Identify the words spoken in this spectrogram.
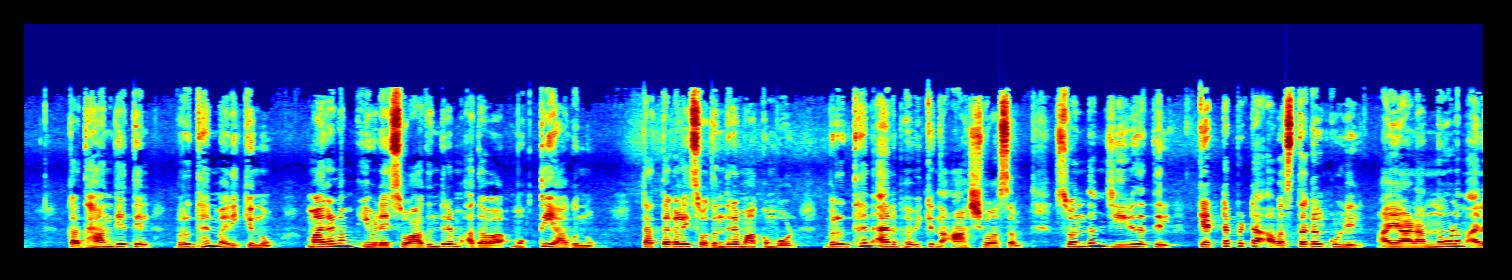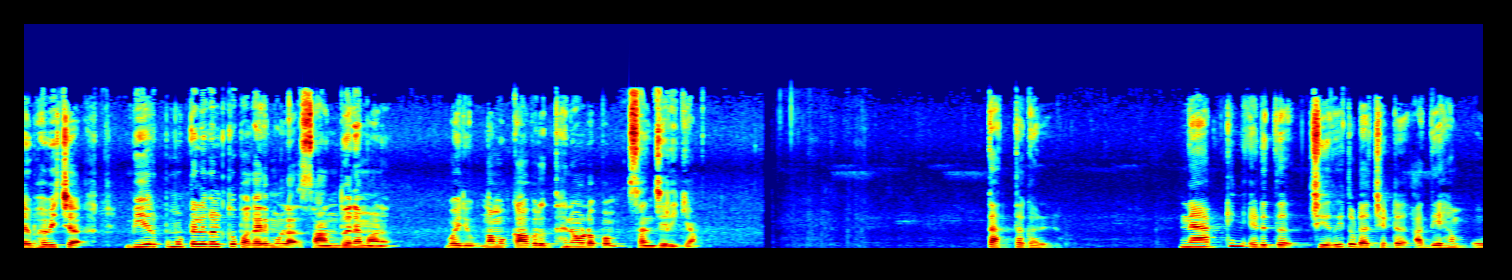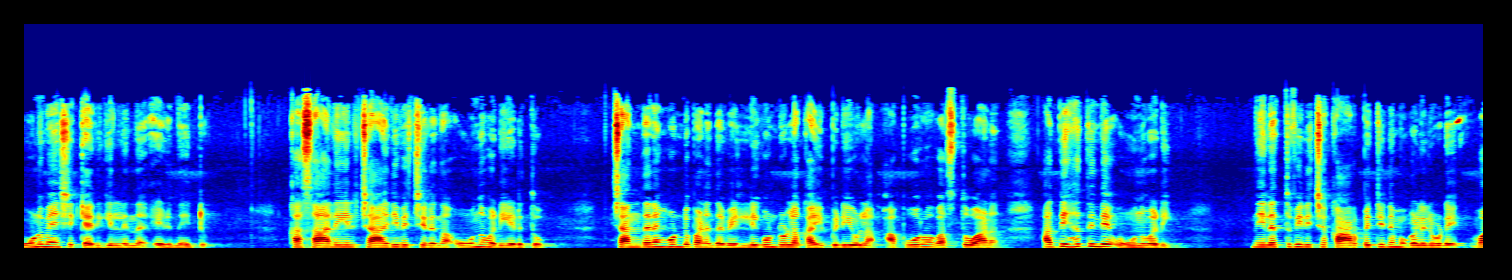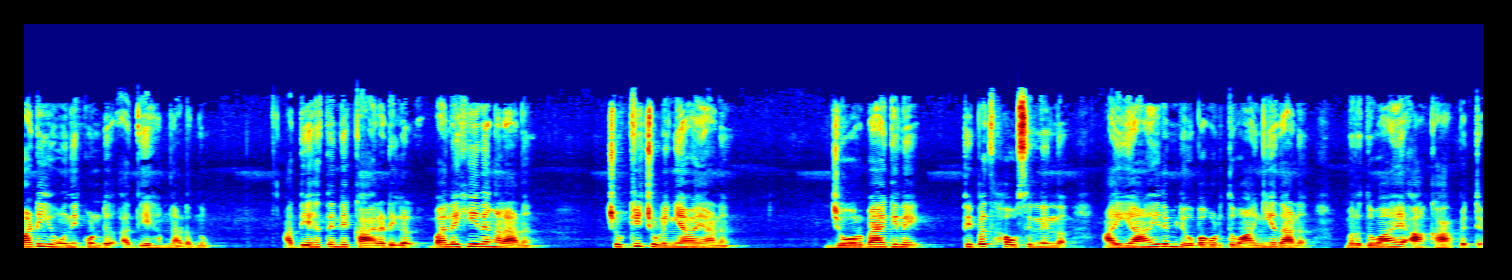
കഥാന്ത്യത്തിൽ വൃദ്ധൻ മരിക്കുന്നു. മരണം ഇവിടെ സ്വാതന്ത്ര്യം അഥവാ മുക്തിയാകുന്നു. തത്തകളെ സ്വതന്ത്രമാക്കുമ്പോൾ വൃദ്ധൻ അനുഭവിക്കുന്ന ആശ്വാസം സ്വന്തം ജീവിതത്തിൽ കെട്ടപ്പെട്ട അവസ്ഥകൾക്കുള്ളിൽ അയാൾ അന്നോളം അനുഭവിച്ച വീർപ്പുമുട്ടലുകൾക്ക് പകരമുള്ള സാന്ത്വനമാണ്. വരൂ നമുക്ക് ആ വൃദ്ധനോടൊപ്പം സഞ്ചരിക്കാം. തത്തകൾ. നാപ്കിൻ എടുത്ത് ചിറി തുടച്ചിട്ട് അദ്ദേഹം ഊണുമേശയ്ക്കരികിൽ നിന്ന് എഴുന്നേറ്റു. കസാലയിൽ ചാരി വെച്ചിരുന്ന ഊന്നുവടിയെടുത്തു ചന്ദനം കൊണ്ട് പണിത വെള്ളി കൊണ്ടുള്ള കൈപ്പിടിയുള്ള അപൂർവ വസ്തുവാണ് അദ്ദേഹത്തിന്റെ ഊന്നുവടി നിലത്ത് വിരിച്ച കാർപ്പറ്റിന് മുകളിലൂടെ വടി വടിയൂന്നിക്കൊണ്ട് അദ്ദേഹം നടന്നു. അദ്ദേഹത്തിന്റെ കാലടികൾ ബലഹീനങ്ങളാണ്. ചുക്കിച്ചുളുങ്ങിയവയാണ് ജോർബാഗിലെ തിബത്ത് ഹൗസിൽ നിന്ന് അയ്യായിരം രൂപ കൊടുത്തു വാങ്ങിയതാണ് മൃദുവായ ആ കാർപ്പറ്റ്.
